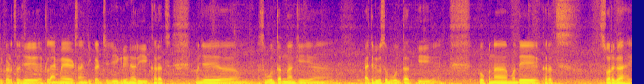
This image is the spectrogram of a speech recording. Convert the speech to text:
तिकडचं जे क्लायमेट्स आणि तिकडची जी ग्रीनरी खरंच. म्हणजे असं बोलतात ना की काहीतरी असं बोलतात की कोकणामध्ये खरंच स्वर्ग आहे.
